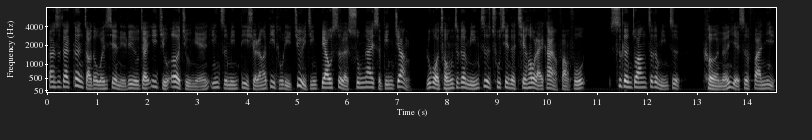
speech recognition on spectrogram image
但是在更早的文献里，例如在一九二九年英殖民地雪兰莪地图里就已经标示了松埃斯根江。如果从这个名字出现的前后来看，仿佛四根庄这个名字可能也是翻译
